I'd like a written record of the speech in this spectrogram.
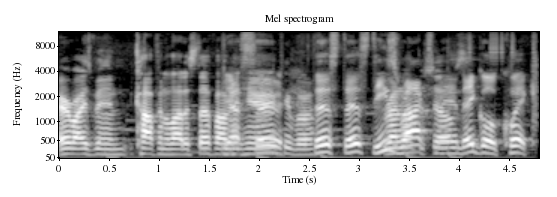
Everybody's been coughing a lot of stuff out Yes, in here. sir. People, This, this, these rocks, the man, they go quick.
